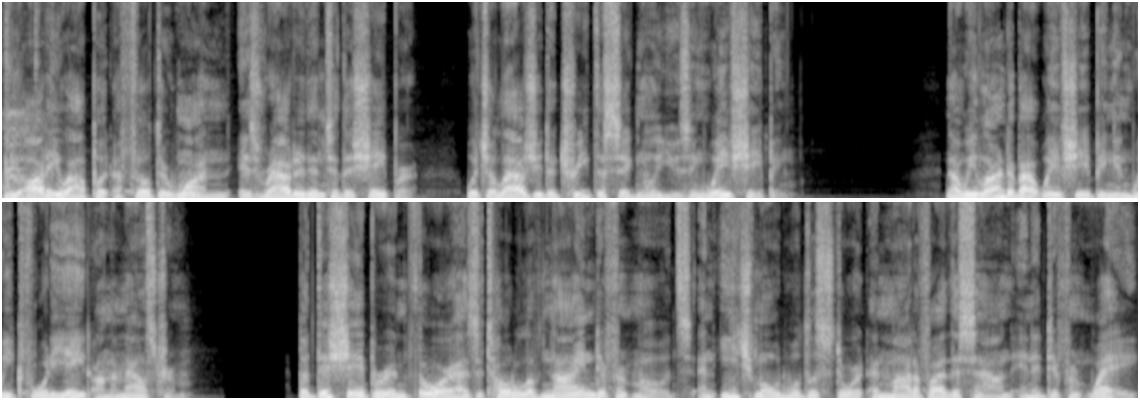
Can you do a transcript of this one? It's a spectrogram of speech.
The audio output of filter 1 is routed into the shaper, which allows you to treat the signal using wave shaping. Now, we learned about wave shaping in week 48 on the Maelstrom. But this shaper in Thor has a total of nine different modes, and each mode will distort and modify the sound in a different way,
